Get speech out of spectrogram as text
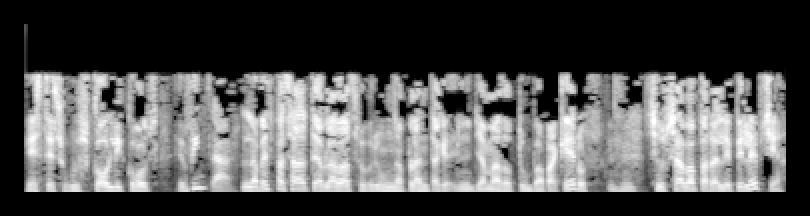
este sus cólicos, en fin. La vez pasada te hablaba sobre una planta llamado tumbapaqueros. Se usaba para la epilepsia.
